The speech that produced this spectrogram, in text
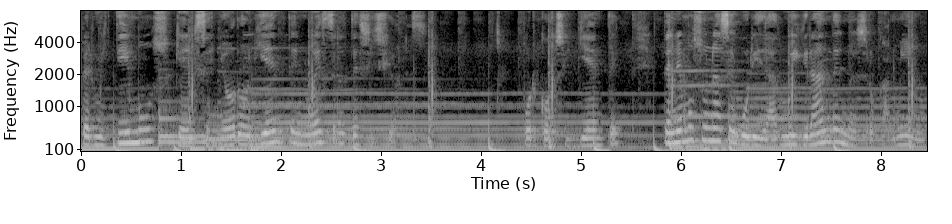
permitimos que el Señor oriente nuestras decisiones. Por consiguiente, tenemos una seguridad muy grande en nuestro camino,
